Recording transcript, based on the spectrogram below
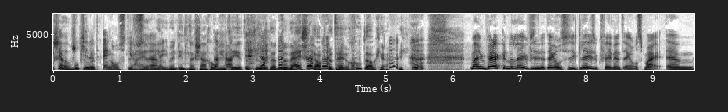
ik heb een boekje in het Engels. Dus, ja, heel- ja, um, je bent internationaal georiënteerd gaat- natuurlijk. Dat bewijst het ook dat heel goed ook. Ja. Mijn werkende leven is in het Engels, dus ik lees ook veel in het Engels. Maar um,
